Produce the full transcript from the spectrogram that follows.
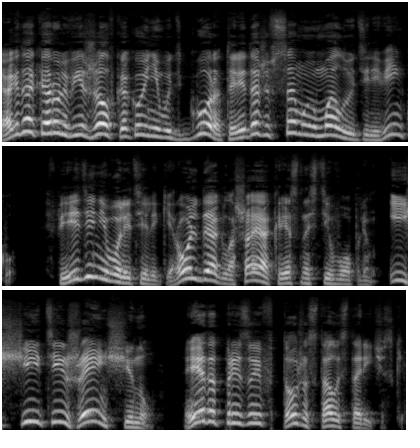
Когда король въезжал в какой-нибудь город или даже в самую малую деревеньку, впереди него летели герольды, оглашая окрестности воплем «Ищите женщину!» И этот призыв тоже стал историческим.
